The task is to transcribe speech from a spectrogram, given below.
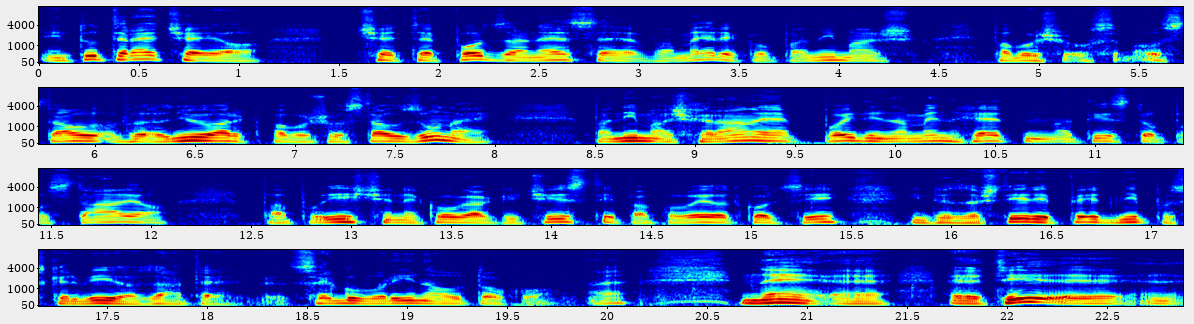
In tu rečejo, če te pot zanese v Ameriko, pa nimaš, pa boš ostal v New York, pa boš ostal zunaj, pa nimaš hrane, pojdi na Manhattan, na tisto postajo, pa poišči nekoga, ki čisti, pa pove, odkot si in te za 4-5 dni poskrbijo za te, se govori na otoku. Ne, ne e, e, ti, e,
